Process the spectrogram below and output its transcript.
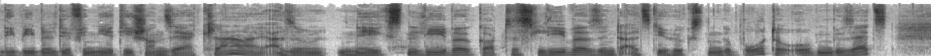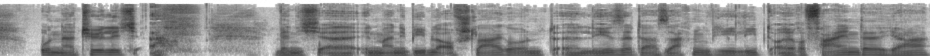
die Bibel definiert die schon sehr klar. Also Nächstenliebe, Gottesliebe sind als die höchsten Gebote oben gesetzt. Und natürlich, äh, wenn ich äh, in meine Bibel aufschlage und äh, lese da Sachen wie liebt eure Feinde, ja,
